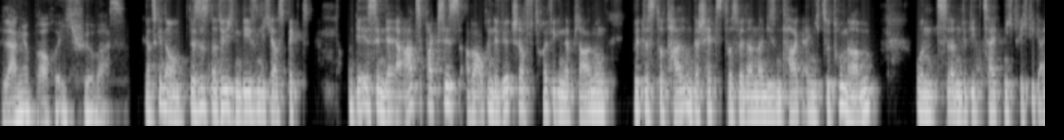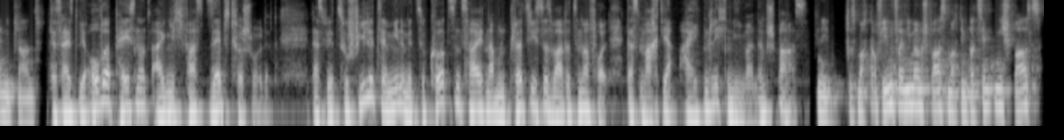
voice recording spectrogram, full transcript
lange brauche ich für was? Ganz genau. Das ist natürlich ein wesentlicher Aspekt. Und der ist in der Arztpraxis, aber auch in der Wirtschaft, häufig in der Planung, wird es total unterschätzt, was wir dann an diesem Tag eigentlich zu tun haben und dann wird die Zeit nicht richtig eingeplant. Das heißt, wir overpacen uns eigentlich fast selbst verschuldet. Dass wir zu viele Termine mit zu kurzen Zeiten haben und plötzlich ist das Wartezimmer voll. Das macht ja eigentlich niemandem Spaß. Nee, das macht auf jeden Fall niemandem Spaß, macht dem Patienten nicht Spaß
